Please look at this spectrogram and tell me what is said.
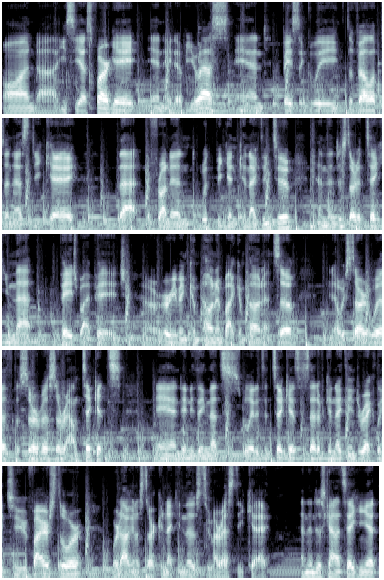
on uh, ECS Fargate in AWS and basically developed an SDK that the front end would begin connecting to, and then just started taking that page by page or even component by component. So you know, we started with the service around tickets and anything that's related to tickets. Instead of connecting directly to Firestore, we're now going to start connecting those to our SDK. And then just kind of taking it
